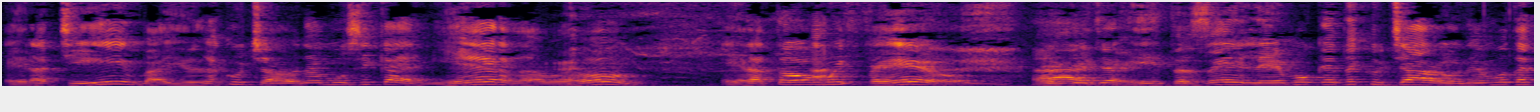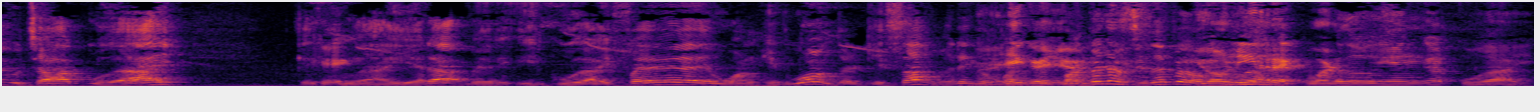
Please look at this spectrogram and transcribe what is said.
Era chimba y uno escuchaba una música de mierda, weón. Era todo muy feo. Ay, Escucha- y entonces el emo que te escuchaba, un emo te escuchaba Kudai. Que ¿Qué? Kudai era. Y Kudai fue de One Hit Wonder, quizás, marico. Marico, ¿Cuántas, canciones pegó yo ni Kudai? recuerdo bien Gakudai.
